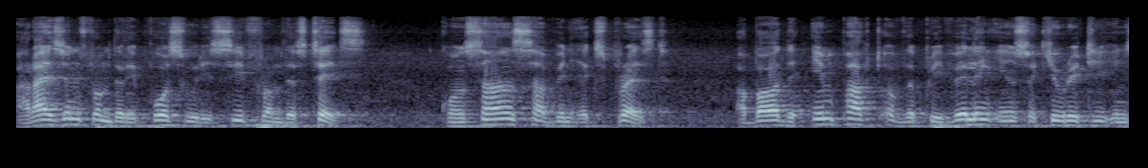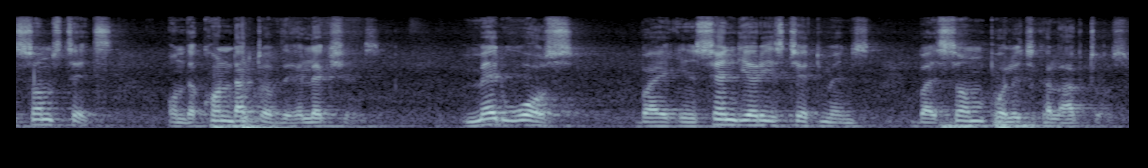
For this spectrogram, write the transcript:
Arising from the reports we received from the states, concerns have been expressed about the impact of the prevailing insecurity in some states on the conduct of the elections, made worse by incendiary statements by some political actors.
